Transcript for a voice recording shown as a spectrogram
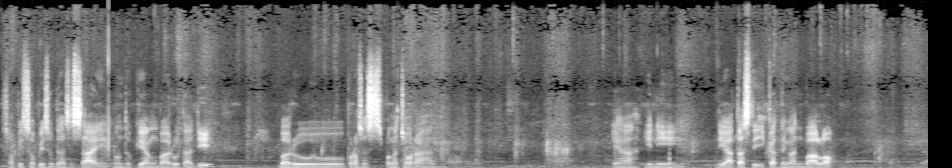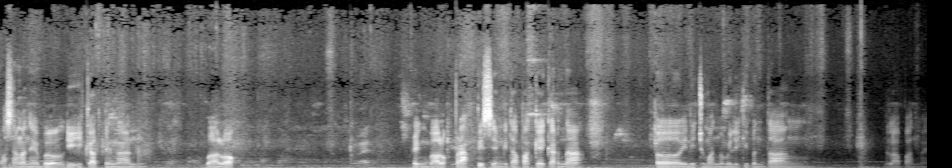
Sopi-sopi sudah selesai untuk yang baru tadi baru proses pengecoran. Ya ini di atas diikat dengan balok. Pasangan hebel diikat dengan balok. Ring balok praktis yang kita pakai karena uh, ini cuma memiliki bentang 8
